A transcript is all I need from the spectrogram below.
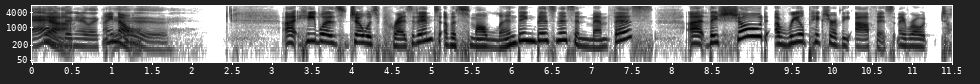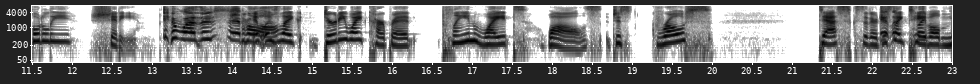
end, Yeah, and you're like, I know. Uh, he was Joe was president of a small lending business in Memphis. Uh, they showed a real picture of the office, and I wrote totally shitty. It was a shithole. It was like dirty white carpet, plain white walls, just gross desks that are just like looked like- table, yeah.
